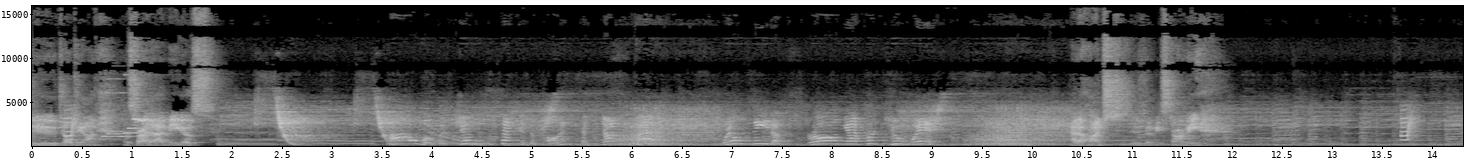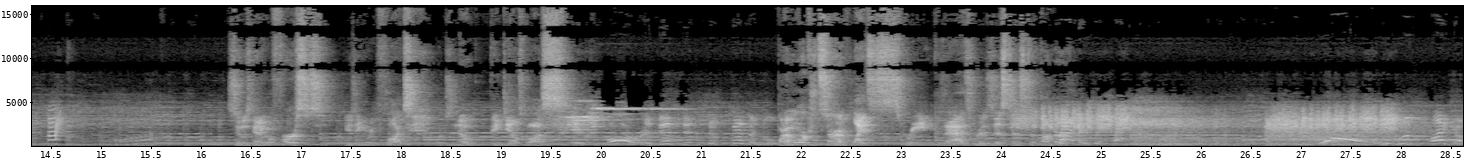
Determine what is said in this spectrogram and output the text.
do Jolteon. Let's try that, amigos. How will the gym's second opponent conduct battle? We'll need a strong effort to win. Had a hunch it was gonna be Starmie. Suma's gonna go first, using Reflect, which is no big deal to us. It's more resistant to physical. But I'm more concerned with Light Screen, because it adds resistance to Thunder. Whoa! Looks like a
